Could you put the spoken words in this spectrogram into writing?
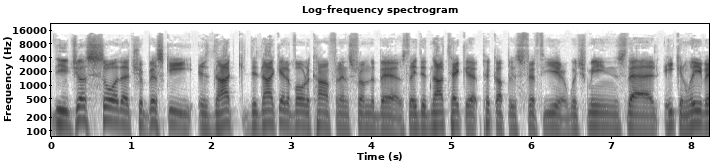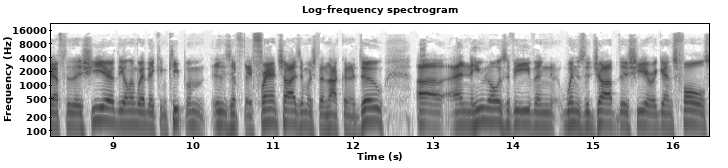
you just saw that Trubisky is not did not get a vote of confidence from the Bears. They did not take a, pick up his fifth year, which means that he can leave after this year. The only way they can keep him is if they franchise him, which they're not going to do. Uh, and who knows if he even wins the job this year against Foles.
